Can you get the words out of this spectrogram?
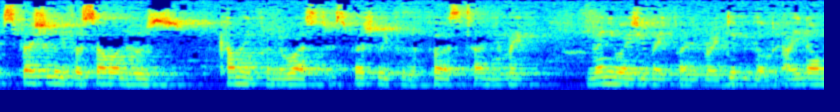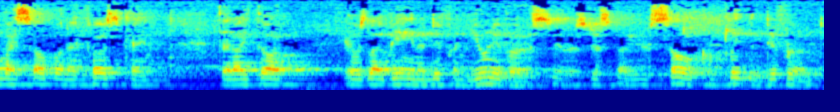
Especially for someone who's coming from the West, especially for the first time, you may, in many ways, you may find it very difficult. I know myself when I first came that I thought it was like being in a different universe. It was just like, was so completely different.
